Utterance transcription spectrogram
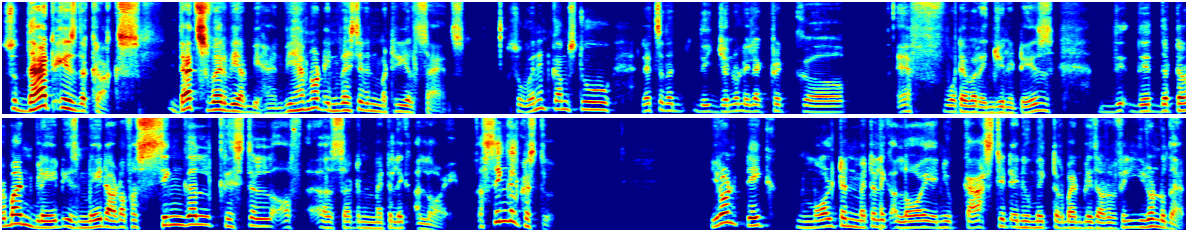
So that is the crux. That's where we are behind. We have not invested in material science so when it comes to let's say the, the general electric uh, f whatever engine it is the, the, the turbine blade is made out of a single crystal of a certain metallic alloy a single crystal. You don't take molten metallic alloy and you cast it and you make turbine blades out of it. You don't do that.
